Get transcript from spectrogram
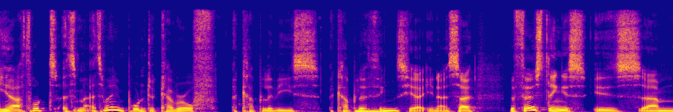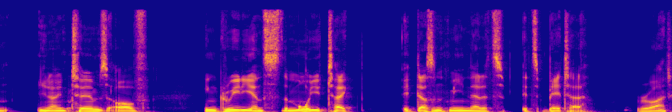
yeah, I thought it's it's very important to cover off a couple of these, a couple of things here. You know, so the first thing is is um, you know in terms of ingredients, the more you take, it doesn't mean that it's it's better, right?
